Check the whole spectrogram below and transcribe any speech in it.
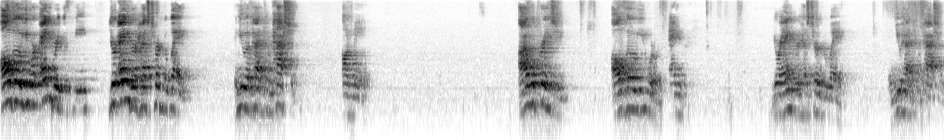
Although you were angry with me, your anger has turned away, and you have had compassion on me. I will praise you, although you were angry. Your anger has turned away, and you had compassion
